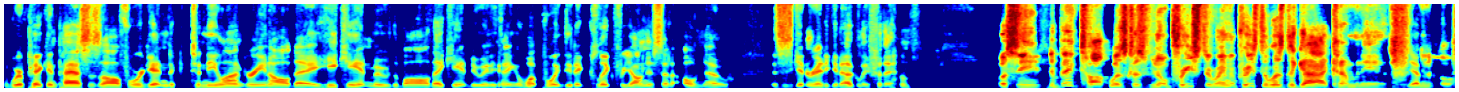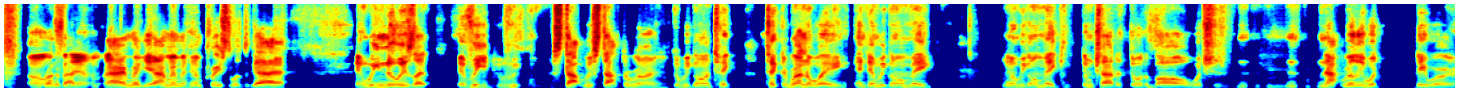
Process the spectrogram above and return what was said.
we're picking passes off. We're getting to, to Nealon Greene all day. He can't move the ball. They can't do anything. At what point did it click for y'all and you said, oh no, this is getting ready to get ugly for them? Well, see, the big talk was because you know Priester, Raymond Priester was the guy coming in. Yep. You know, um, for them. I remember, yeah, I remember him. Priester was the guy, and we knew he's like, if we, if we stop, we stop the run because we're gonna take take the run away, and then we're gonna make, you know, we're gonna make them try to throw the ball, which is n- not really what they were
